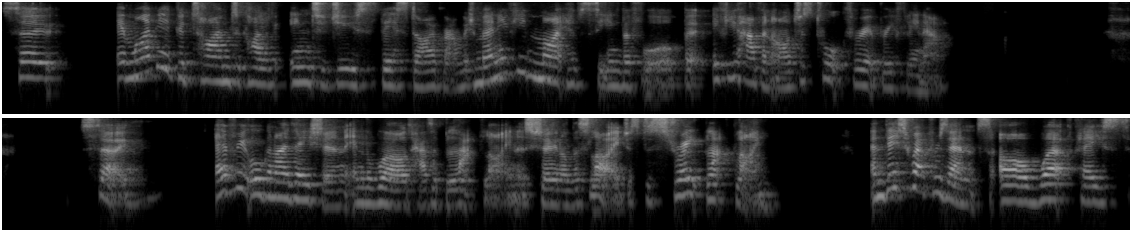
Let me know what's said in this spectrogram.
So it might be a good time to kind of introduce this diagram, which many of you might have seen before, but if you haven't, I'll just talk through it briefly now. So every organization in the world has a black line as shown on the slide, just a straight black line. And this represents our workplace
